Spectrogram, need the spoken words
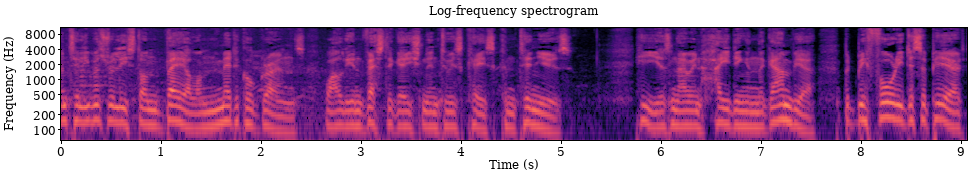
until he was released on bail on medical grounds while the investigation into his case continues. He is now in hiding in the Gambia, but before he disappeared,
